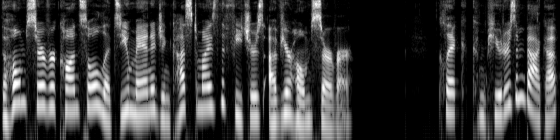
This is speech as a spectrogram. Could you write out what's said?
The Home Server Console lets you manage and customize the features of your home server. Click Computers and Backup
